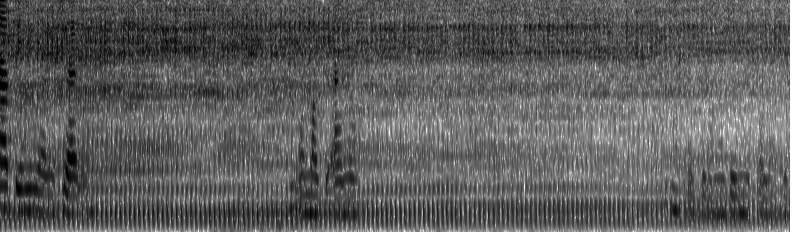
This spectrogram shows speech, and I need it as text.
natin yan dyan. Na mag ano. Ang sobrang dumi talaga.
